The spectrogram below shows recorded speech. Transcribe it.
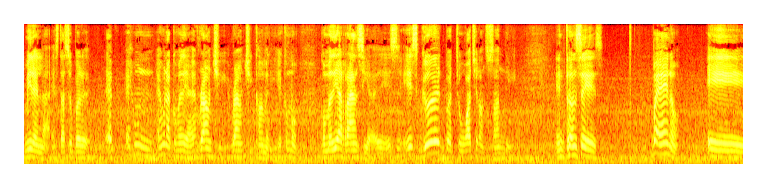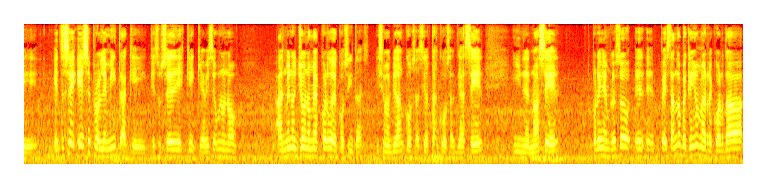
Mírenla, está súper... Es, es, un, es una comedia, es raunchy, raunchy comedy. Es como comedia rancia. Es, es good, but to watch it on Sunday. Entonces, Bueno, eh, entonces ese problemita que, sucede es que, a veces uno no, al menos yo no me acuerdo de cositas y se me olvidan cosas, ciertas cosas de hacer y de no hacer. Por ejemplo, eso, eh, eh, estando pequeño me recordaba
